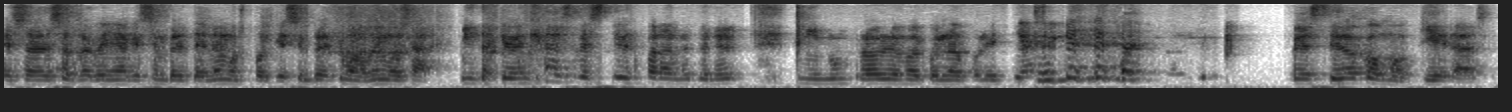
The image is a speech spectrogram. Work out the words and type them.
Esa es otra coña que siempre tenemos, porque siempre decimos lo mismo. O sea, mientras que vengas vestido para no tener ningún problema con la policía, vestido como quieras.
